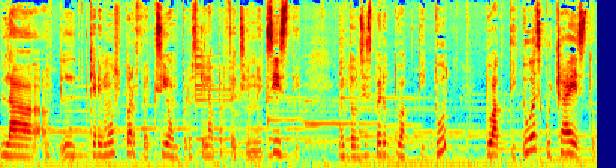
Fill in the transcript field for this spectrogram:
la, queremos perfección, pero es que la perfección no existe. Entonces, pero tu actitud, tu actitud, escucha esto,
